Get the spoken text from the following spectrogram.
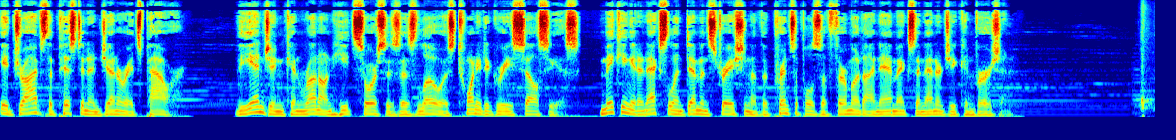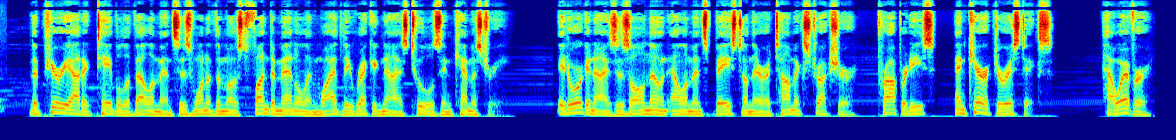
it drives the piston and generates power. The engine can run on heat sources as low as 20 degrees Celsius, making it an excellent demonstration of the principles of thermodynamics and energy conversion. The periodic table of elements is one of the most fundamental and widely recognized tools in chemistry. It organizes all known elements based on their atomic structure, properties, and characteristics. However,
